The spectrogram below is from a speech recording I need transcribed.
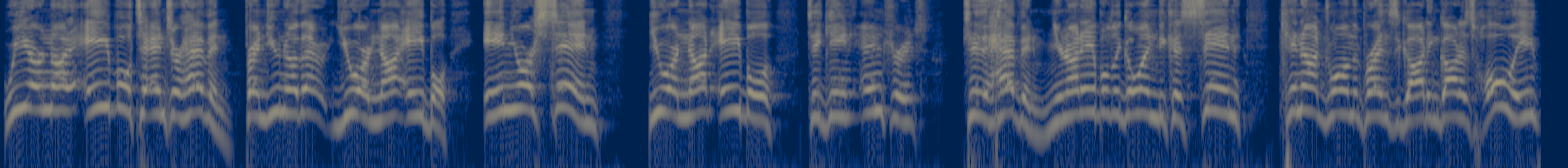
we are not able to enter heaven. Friend, you know that you are not able. In your sin, you are not able to gain entrance to heaven. You're not able to go in because sin cannot dwell in the presence of God, and God is holy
